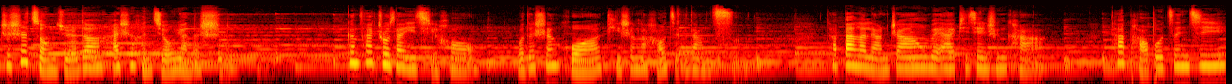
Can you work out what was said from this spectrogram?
只是总觉得还是很久远的事。跟他住在一起后。我的生活提升了好几个档次。他办了两张 VIP 健身卡，他跑步增肌，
